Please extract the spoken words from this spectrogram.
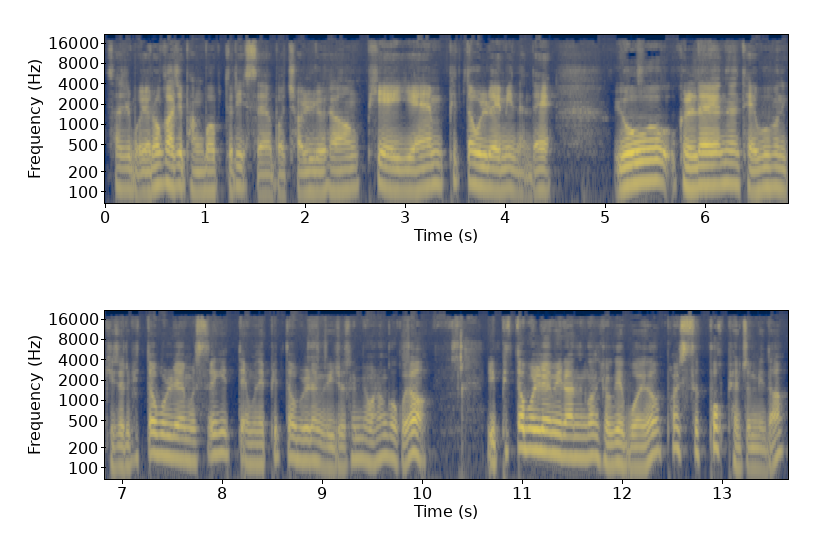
사실 뭐 여러 가지 방법들이 있어요. 뭐 전류형, PAM, PWM이 있는데 요 근래에는 대부분 기술이 PWM을 쓰기 때문에 PWM 위주 설명을 한 거고요. 이 PWM이라는 건 결국에 뭐예요? 펄스 폭 변조입니다.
